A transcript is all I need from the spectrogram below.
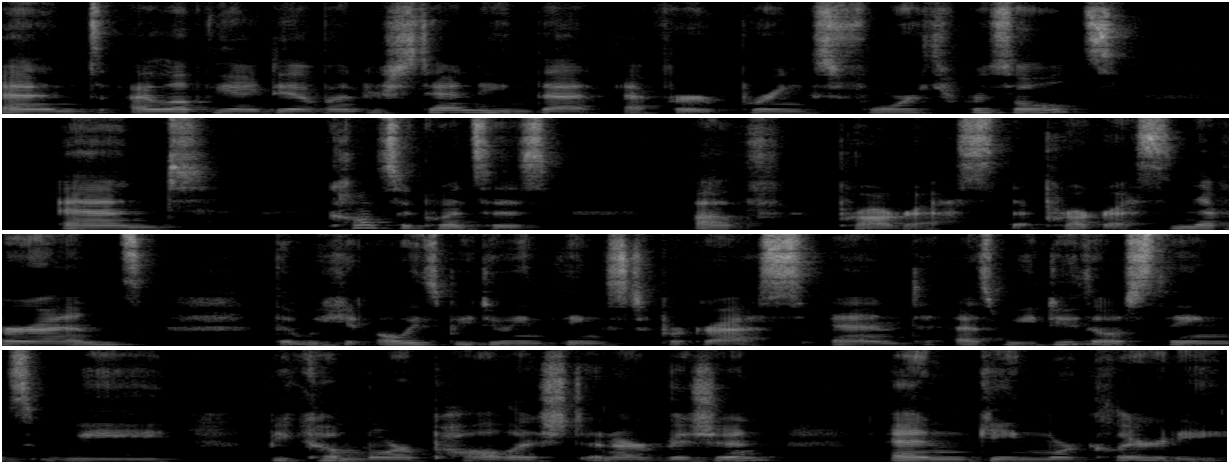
And I love the idea of understanding that effort brings forth results and consequences of progress, that progress never ends, that we can always be doing things to progress. And as we do those things, we become more polished in our vision and gain more clarity.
